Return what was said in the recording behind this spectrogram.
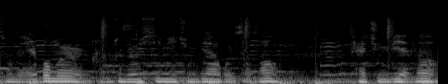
저는 앨범을 엄청 열심히 준비하고 있어서 잘 준비해서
